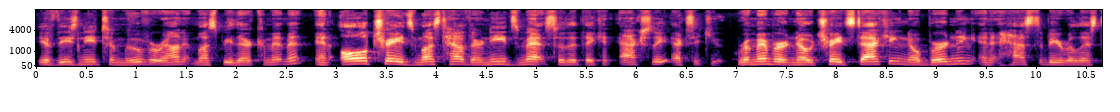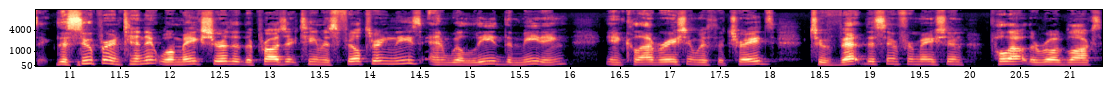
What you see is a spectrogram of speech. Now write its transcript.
If these need to move around, it must be their commitment. And all trades must have their needs met so that they can actually execute. Remember, no trade stacking, no burdening, and it has to be realistic. The superintendent will make sure that the project team is filtering these and will lead the meeting in collaboration with the trades to vet this information, pull out the roadblocks,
